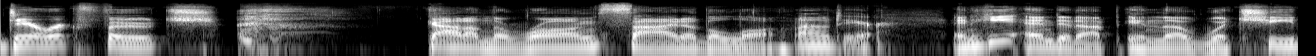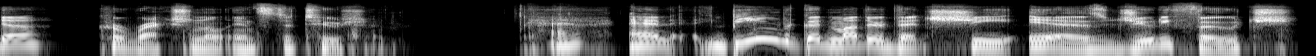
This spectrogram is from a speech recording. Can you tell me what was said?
Derek Fooch got on the wrong side of the law. Oh dear. And he ended up in the Wichita Correctional Institution. Okay. And being the good mother that she is, Judy Fooch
